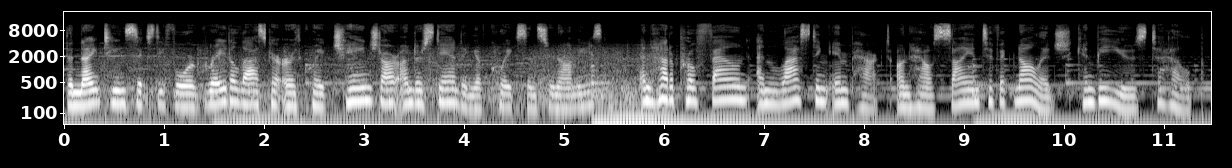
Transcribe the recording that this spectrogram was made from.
The 1964 Great Alaska Earthquake changed our understanding of quakes and tsunamis and had a profound and lasting impact on how scientific knowledge can be used to help.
